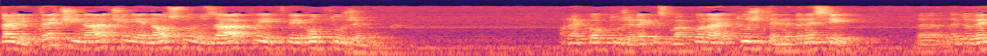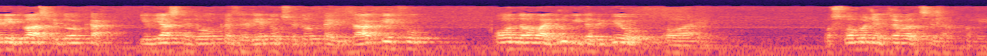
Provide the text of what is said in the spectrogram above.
Dalje, treći način je na osnovu zakljetve optuženog. Onaj ko optužen, rekli smo, ako onaj tužitelj ne donese, e, ne dovede dva svjedoka ili jasne dokaze ili jednog svjedoka ili zakljetvu, onda ovaj drugi da bi bio ovaj, oslobođen treba da se zakoni.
